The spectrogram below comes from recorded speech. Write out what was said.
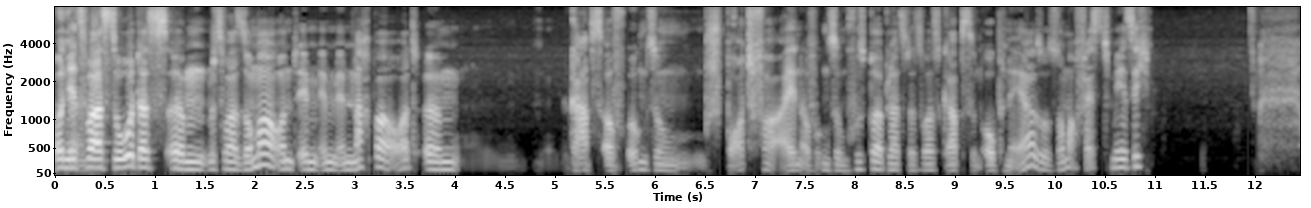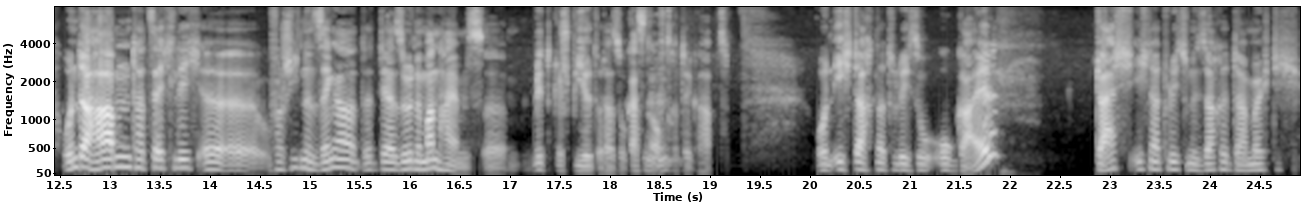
Und jetzt war es so, dass ähm, es war Sommer und im, im, im Nachbarort ähm, gab es auf irgendeinem Sportverein, auf irgendeinem Fußballplatz oder sowas, gab es so ein Open Air, so Sommerfestmäßig. Und da haben tatsächlich äh, verschiedene Sänger der Söhne Mannheims äh, mitgespielt oder so Gastauftritte gehabt. Und ich dachte natürlich so, oh geil, das ist natürlich so eine Sache, da möchte ich,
